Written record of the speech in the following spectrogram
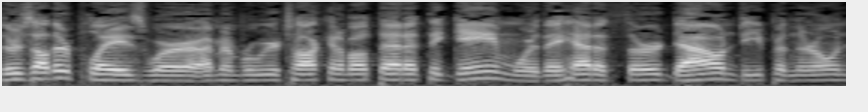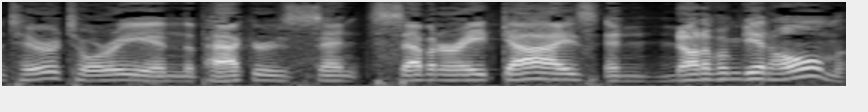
There's other plays where I remember we were talking about that at the game where they had a third down deep in their own territory and the Packers sent seven or eight guys and none of them get home.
